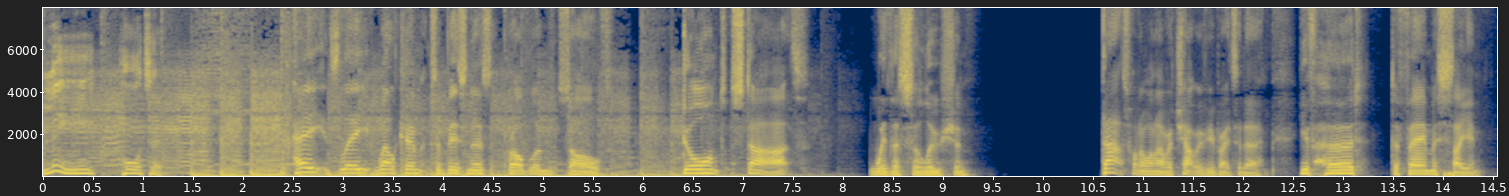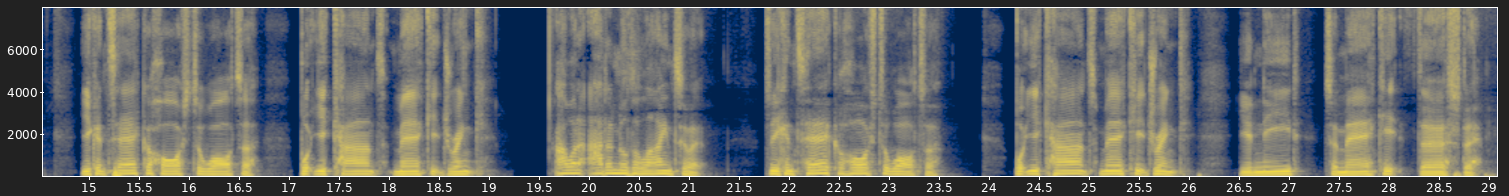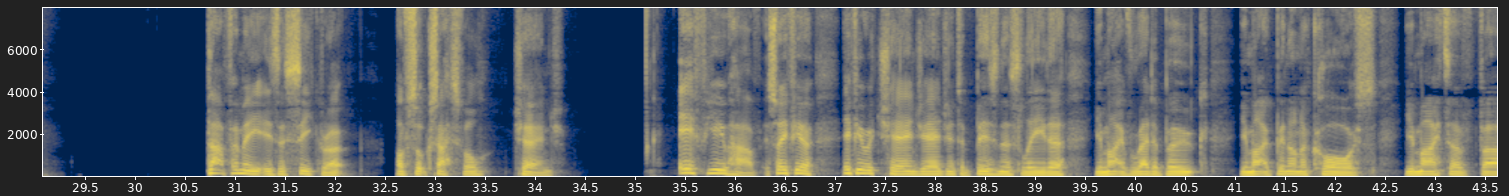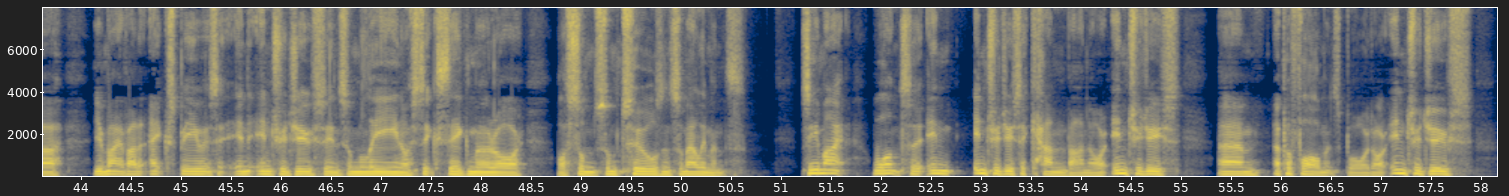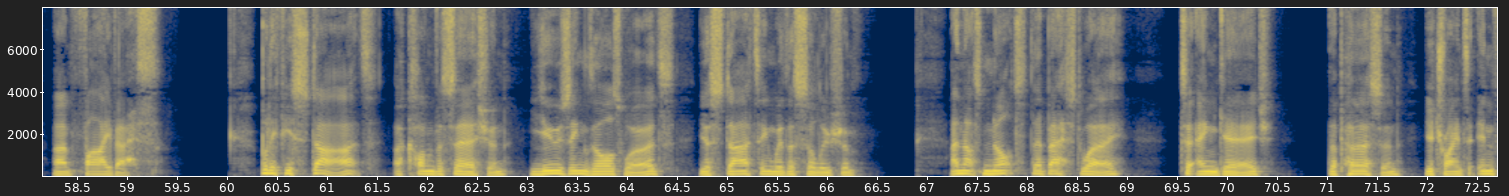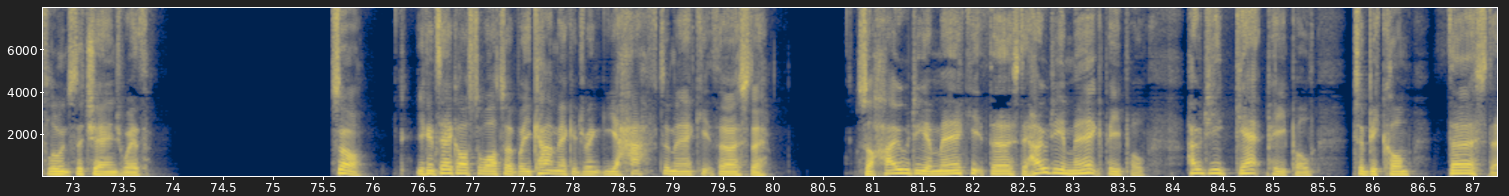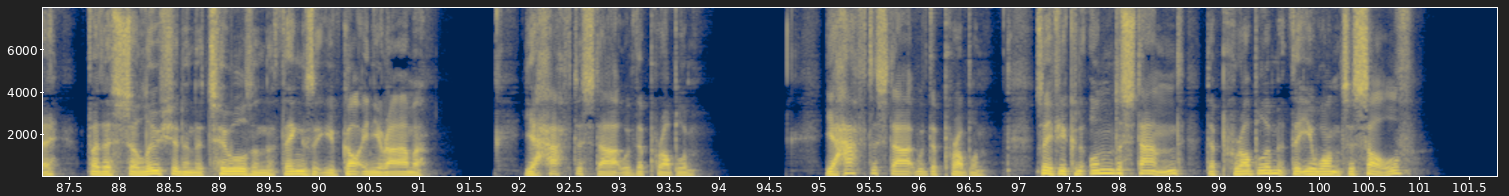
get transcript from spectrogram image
Lee Horton. Hey, it's Lee. Welcome to Business Problem Solved. Don't start with a solution. That's what I want to have a chat with you about today. You've heard the famous saying you can take a horse to water, but you can't make it drink. I want to add another line to it. So you can take a horse to water, but you can't make it drink. You need to make it thirsty. That for me is the secret of successful change. If you have, so if you're if you're a change agent, a business leader, you might have read a book, you might have been on a course, you might have uh, you might have had experience in introducing some lean or Six Sigma or or some some tools and some elements. So you might want to in, introduce a Kanban or introduce um, a performance board or introduce um, 5S. But if you start a conversation using those words, you're starting with a solution. And that's not the best way to engage the person you're trying to influence the change with. So, you can take horse to water, but you can't make it drink. You have to make it thirsty. So, how do you make it thirsty? How do you make people? How do you get people to become thirsty for the solution and the tools and the things that you've got in your armour? You have to start with the problem. You have to start with the problem. So, if you can understand the problem that you want to solve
